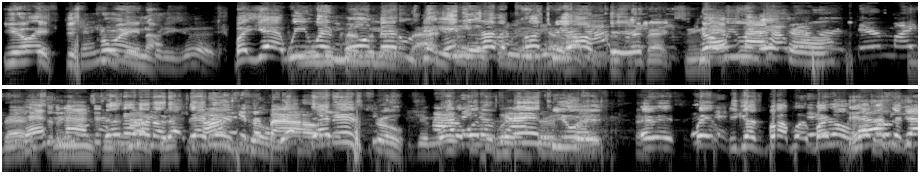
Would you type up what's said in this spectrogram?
you know, it's destroying does us. good. But yet we win more medals than any other country out there. might Vaccine. be No, true we win. That's not however there might be That's Vaccines not is No, no, no, no. That, that is having country. a true. That, that true. having What, what a I'm saying to you wait. is, eh, eh, wait, because, but, but, but there no, hold on might No, second.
